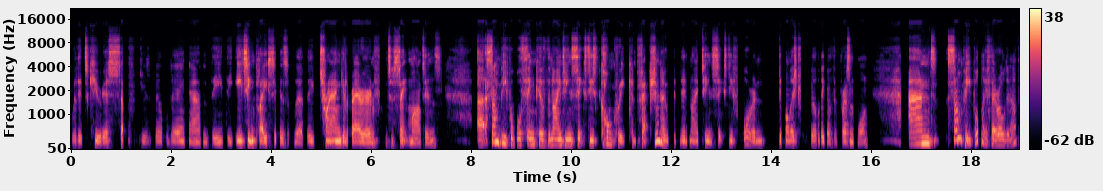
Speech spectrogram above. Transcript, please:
with its curious Selfridges building and the, the eating places, the, the triangular area in front of St. Martin's. Uh, some people will think of the 1960s concrete confection, opened in 1964 and demolished for the building of the present one. And some people, if they're old enough,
